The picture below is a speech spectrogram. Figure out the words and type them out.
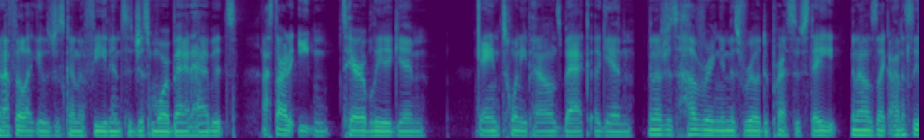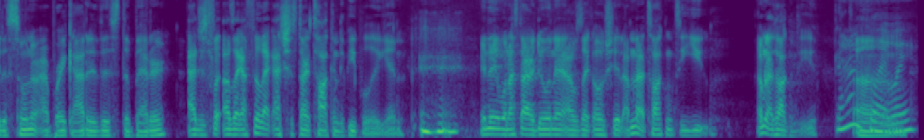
And I felt like it was just going to feed into just more bad habits. I started eating terribly again, gained 20 pounds back again. And I was just hovering in this real depressive state. And I was like, honestly, the sooner I break out of this, the better. I just, I was like, I feel like I should start talking to people again. Mm-hmm. And then when I started doing that, I was like, oh shit, I'm not talking to you. I'm not talking to you. I don't feel that um, way.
